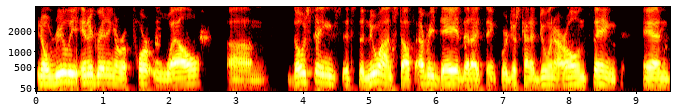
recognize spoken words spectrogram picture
you know, really integrating a report well. Um, those things, it's the nuanced stuff every day that I think we're just kind of doing our own thing. And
